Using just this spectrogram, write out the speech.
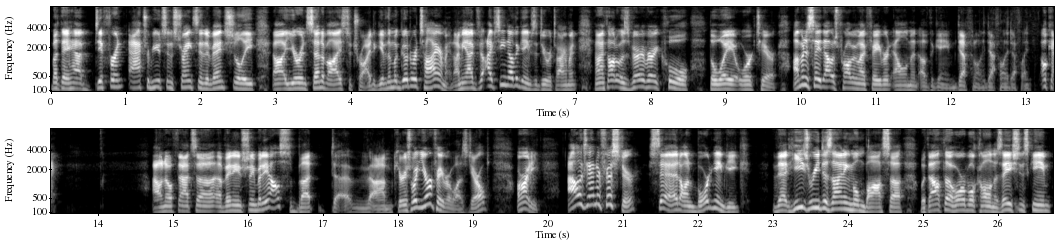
but they have different attributes and strengths, and eventually uh, you're incentivized to try to give them a good retirement. I mean, I've, I've seen other games that do retirement, and I thought it was very, very cool the way it worked here. I'm going to say that was probably my favorite element of the game. Definitely, definitely, definitely. Okay. I don't know if that's uh, of any interest to anybody else, but uh, I'm curious what your favorite was, Gerald. Alrighty. Alexander Pfister said on Board Game Geek that he's redesigning Mombasa without the horrible colonization scheme.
